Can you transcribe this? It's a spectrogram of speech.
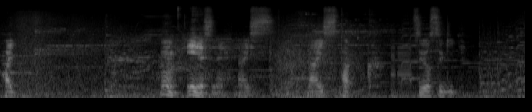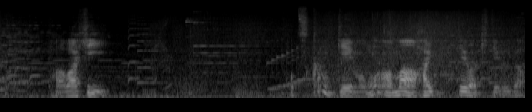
はい。うん、いいですね。ナイス。ナイスタック。強すぎ。パワーヒー。骨関係もまあまあ入ってはきてるが。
